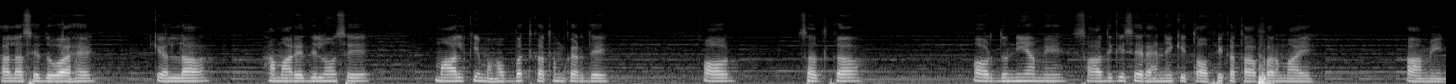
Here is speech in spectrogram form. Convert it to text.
تعالیٰ سے دعا ہے کہ اللہ ہمارے دلوں سے مال کی محبت ختم کر دے اور صدقہ اور دنیا میں سادگی سے رہنے کی توفیق عطا فرمائے۔ آمین۔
